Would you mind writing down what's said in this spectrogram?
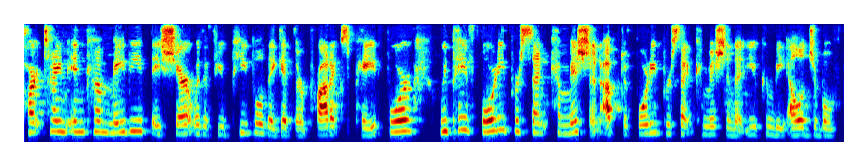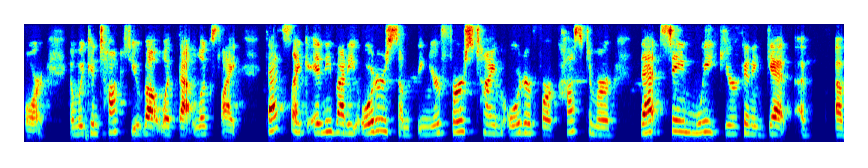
part-time income. Maybe if they share it with a few people, they get their products paid for. We pay 40% commission, up to 40% commission that you can be eligible for. And we can talk to you about what that looks like. That's like anybody orders something, your first time order for a customer, that same week, you're going to get a a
